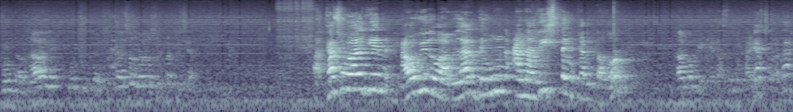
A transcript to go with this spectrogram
Cuando hablaba de lo superficial. ¿Acaso alguien ha oído hablar de un analista encantador? Algo que quiera hacer un payaso, ¿verdad?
